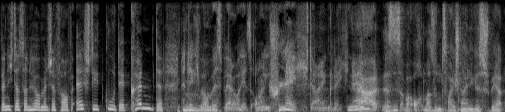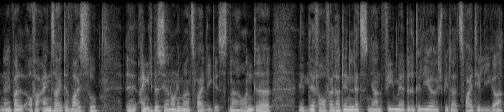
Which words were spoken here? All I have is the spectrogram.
wenn ich das dann höre, Mensch, der VfL steht gut, der könnte, dann denke ich mir, oh, das wäre doch jetzt auch nicht schlecht eigentlich. Ne? Ja, das ist aber auch immer so ein zweischneidiges Schwert, ne? weil auf der einen Seite weißt du, äh, eigentlich bist du ja noch nicht mal ein Zweitligist, ne? und äh, der VfL hat in den letzten Jahren viel mehr dritte Liga gespielt als zweite Liga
